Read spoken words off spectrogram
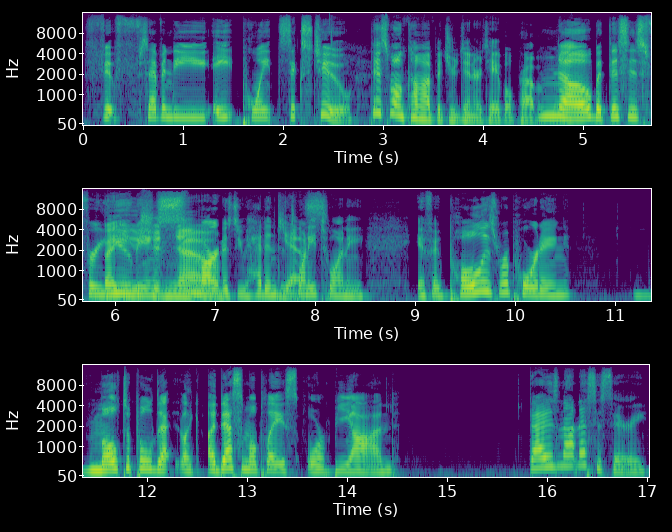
78.62. This won't come up at your dinner table, probably. No, but this is for But you, you being know. smart as you head into Yes. 2020. If a poll is reporting multiple, de- like a decimal place or beyond, that is not necessary.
